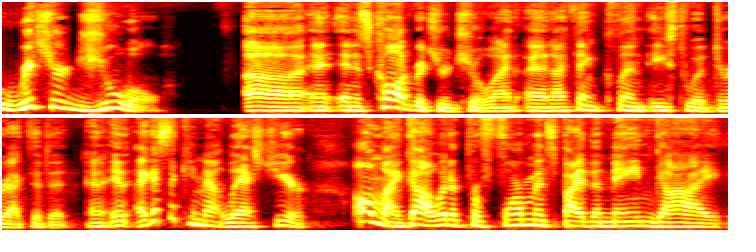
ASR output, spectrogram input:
Richard Jewell. Uh, and, and it's called Richard Jewell, and I, and I think Clint Eastwood directed it. And it, I guess it came out last year. Oh my God, what a performance by the main guy,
